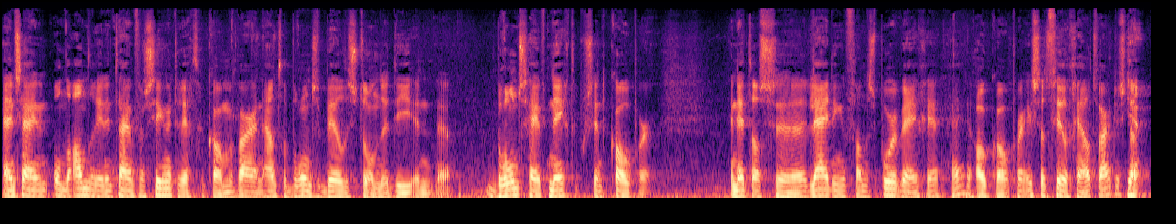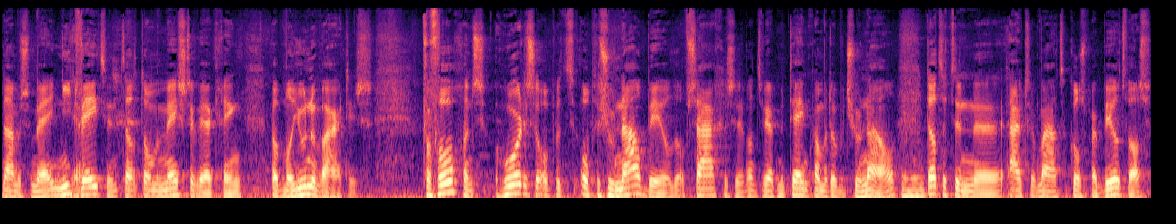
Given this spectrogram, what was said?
En zijn onder andere in een tuin van Singer terechtgekomen... waar een aantal bronzen beelden stonden. Die een, eh, brons heeft 90% koper. En net als eh, leidingen van de spoorwegen, hè, ook koper, is dat veel geld waard. Dus Ja. dat namen ze mee. Niet Ja. wetend dat het om een meesterwerk ging wat miljoenen waard is. Vervolgens hoorden ze op, het, op de journaalbeelden, of zagen ze... want het werd meteen kwam het op het journaal... Mhm. dat het een eh, uitermate kostbaar beeld was.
